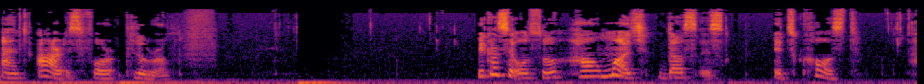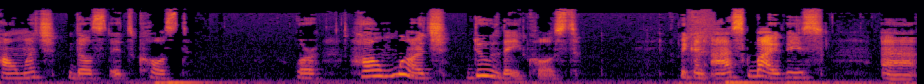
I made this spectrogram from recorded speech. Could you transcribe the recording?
and R is for plural. We can say also how much does it cost. How much does it cost? Or how much do they cost? We can ask by these uh,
